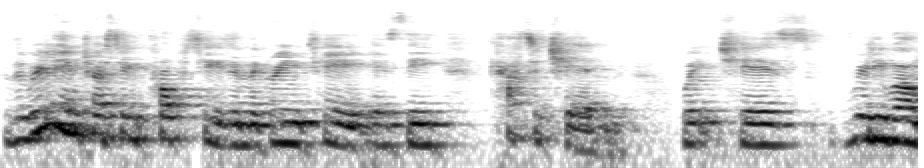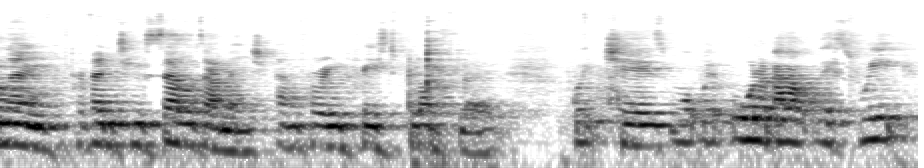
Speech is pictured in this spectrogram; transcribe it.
So the really interesting properties in the green tea is the catechin, which is really well known for preventing cell damage and for increased blood flow, which is what we're all about this week.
